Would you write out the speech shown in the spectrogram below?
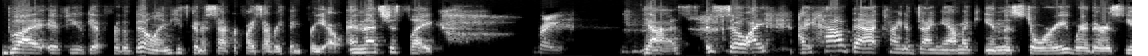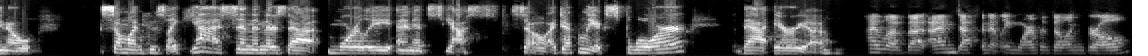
But if you get for the villain, he's going to sacrifice everything for you. And that's just like, right yes so i i have that kind of dynamic in the story where there's you know someone who's like yes and then there's that morally and it's yes so i definitely explore that area i love that i'm definitely more of a villain girl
